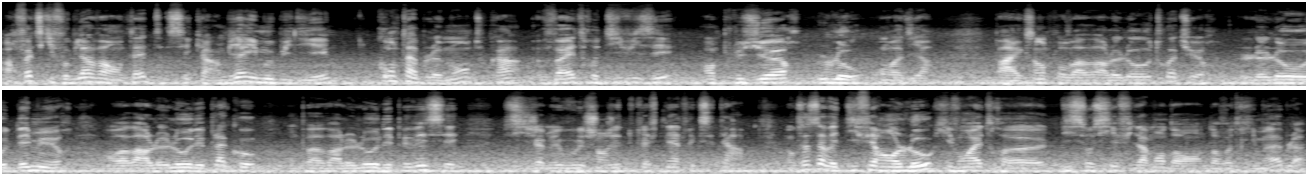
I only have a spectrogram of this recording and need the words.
En fait, ce qu'il faut bien avoir en tête, c'est qu'un bien immobilier, comptablement en tout cas, va être divisé en plusieurs lots, on va dire. Par exemple, on va avoir le lot toiture, le lot des murs, on va avoir le lot des placos, on peut avoir le lot des PVC, si jamais vous voulez changer toutes les fenêtres, etc. Donc ça, ça va être différents lots qui vont être euh, dissociés finalement dans, votre immeuble.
